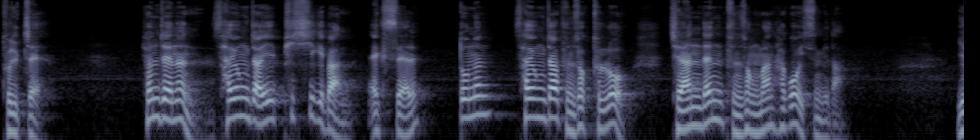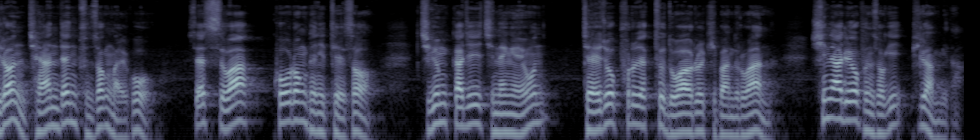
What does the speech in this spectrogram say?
둘째, 현재는 사용자의 PC 기반 엑셀 또는 사용자 분석 툴로 제한된 분석만 하고 있습니다. 이런 제한된 분석 말고 세스와 코오롱 베니트에서 지금까지 진행해온 제조 프로젝트 노하우를 기반으로 한 시나리오 분석이 필요합니다.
